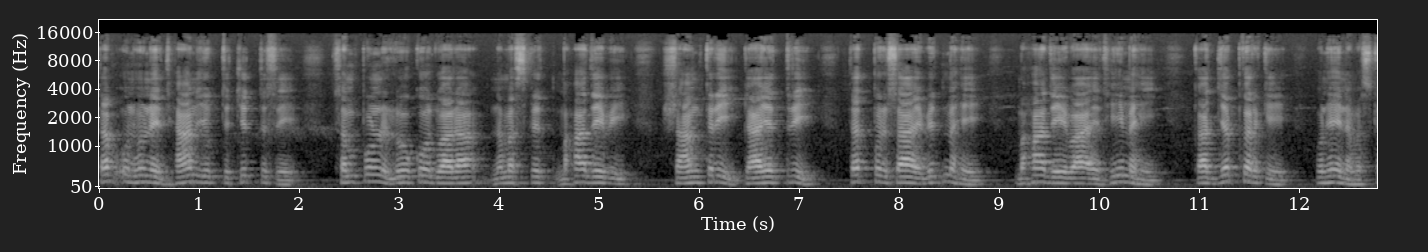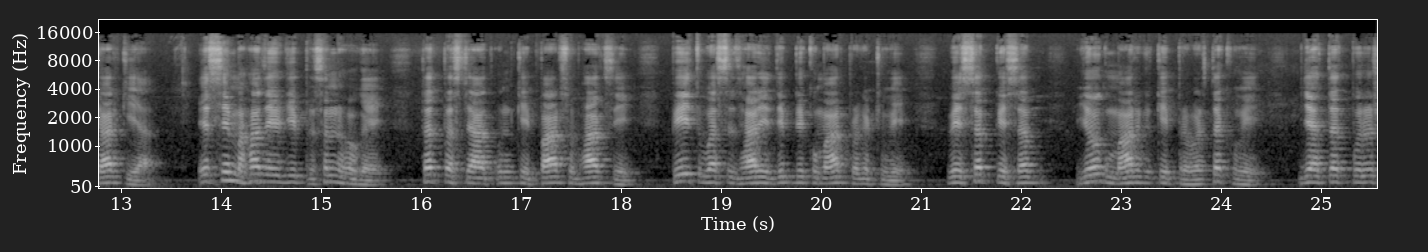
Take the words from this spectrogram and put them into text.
तब उन्होंने ध्यान युक्त चित्त से संपूर्ण लोकों द्वारा नमस्कृत महादेवी, शांकरी, गायत्री, तत्पुरुषाय विद्महे महादेवाय धीमहि का जप करके उन्हें नमस्कार किया। इससे महादेव जी प्रसन्न हो गए। तत्पश्चात उनके पार्श्वभाग से पीत वस्त्रधारी दिव्य कुमार प्रकट हुए। वे सब के सब योग मार्ग के प्रवर्तक हुए। यह तत्पुरुष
